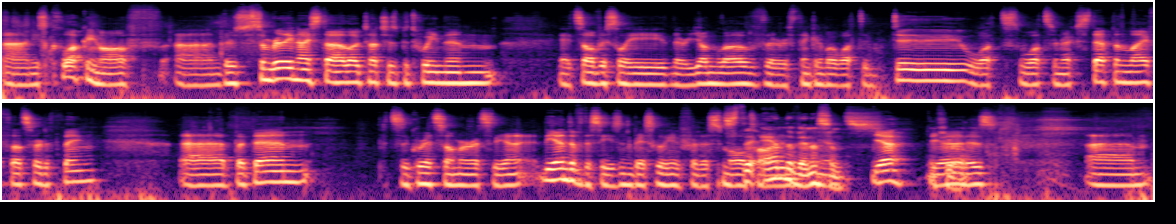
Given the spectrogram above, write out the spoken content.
And he's clocking off, and there's some really nice dialogue touches between them. It's obviously their young love. They're thinking about what to do, what's what's their next step in life, that sort of thing. Uh, but then it's a great summer. It's the en- the end of the season, basically, for this It's small the town. end of Yeah. innocence. Yeah, yeah, you it Um,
